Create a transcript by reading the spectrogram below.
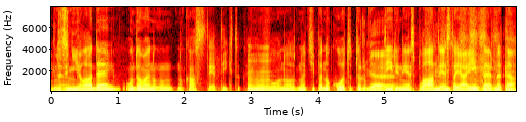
Un tad viņi ielādēja un domāja, nu, nu kas tie TikToki? Mm -hmm. nu, nu, ķipa, nu, ko tu tur Jā, jā. tīrinies, plāties tajā internetā?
